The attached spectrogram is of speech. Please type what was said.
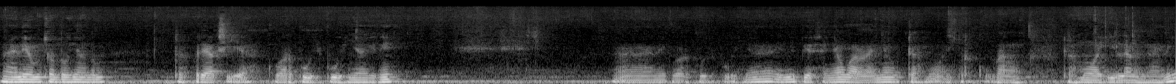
Nah ini om contohnya om. Udah bereaksi ya keluar buih-buihnya gini. Nah ini keluar buih-buihnya ini biasanya warnanya udah mulai berkurang udah mulai hilang. Nah ini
